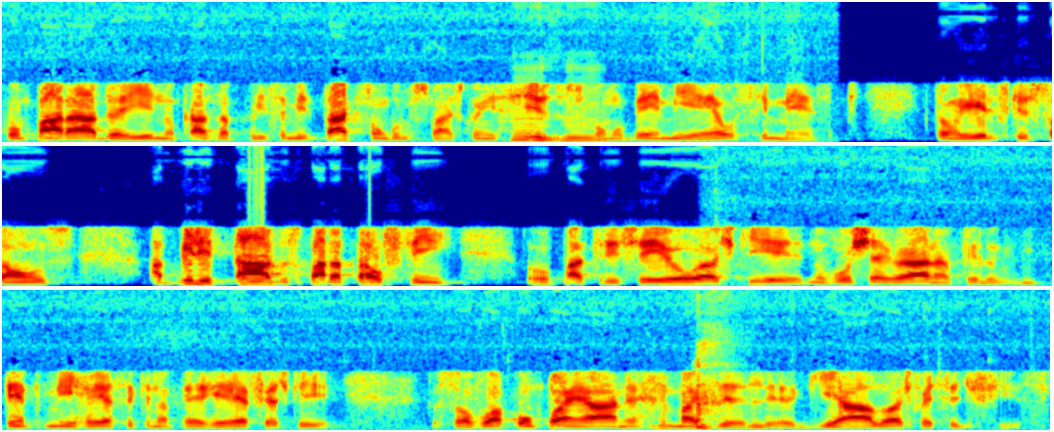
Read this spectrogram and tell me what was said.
Comparado aí, no caso da Polícia Militar, que são grupos mais conhecidos, uhum. como o BME ou o CIMESP. Então, eles que são os habilitados para tal fim. Ô, Patrícia, eu acho que não vou chegar, né, pelo tempo que me resta aqui na PRF, acho que eu só vou acompanhar, né? Mas eh, guiá-lo acho que vai ser difícil.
